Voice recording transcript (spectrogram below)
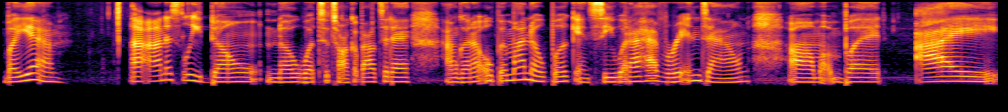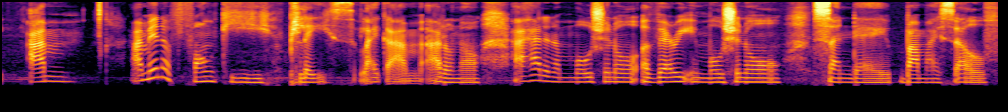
But yeah. I honestly don't know what to talk about today. I'm going to open my notebook and see what I have written down. Um, but I I'm I'm in a funky place. Like I'm I don't know. I had an emotional, a very emotional Sunday by myself.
